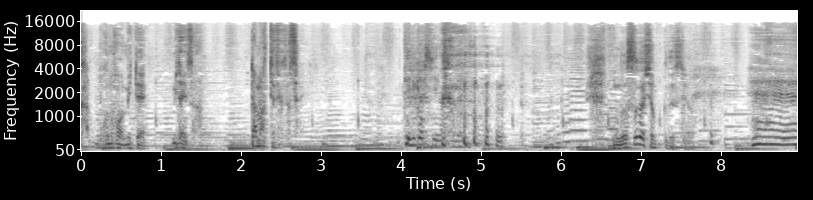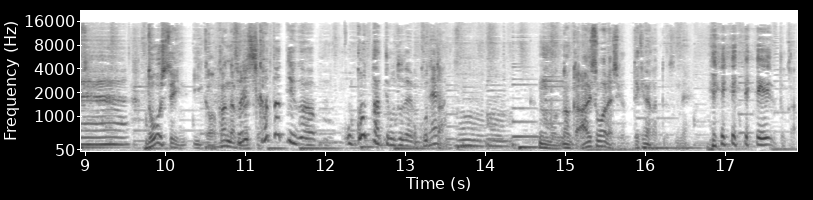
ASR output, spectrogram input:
か僕の方を見て「三谷さん黙っててくださいデリカシーなので。」ものすごいショックですよへえ。どうしていいか分かんなくそれなっちゃう叱ったっていうか怒ったってことだよね。怒ったうんうん。もうなんか愛想笑いしかできなかったですね「へへへへ」とか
